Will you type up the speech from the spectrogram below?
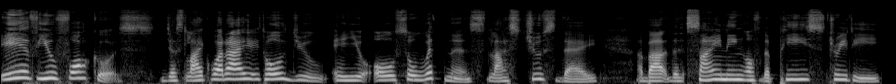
if you focus, just like what I told you, and you also witnessed last Tuesday about the signing of the peace treaty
